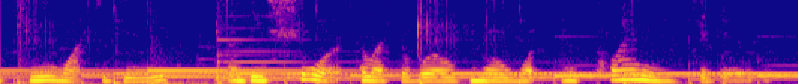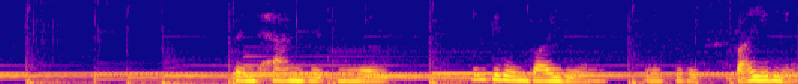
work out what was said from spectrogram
that you want to do, and be sure to let the world know what you're planning to do. Send handwritten notes. Make it inviting. Make it exciting.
